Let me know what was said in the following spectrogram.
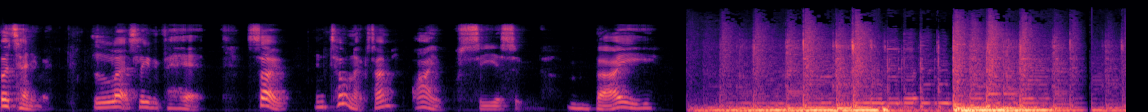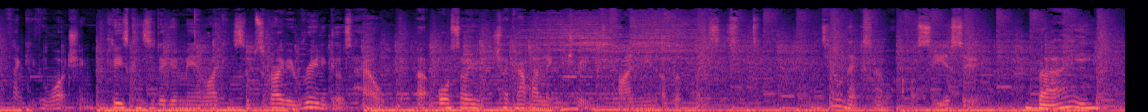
But anyway, let's leave it for here. So, until next time, I will see you soon. Bye. Thank you for watching. Please consider giving me a like and subscribe, it really does help. Uh, also, check out my link tree to find me in other places. Until next time, I'll see you soon. Bye.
